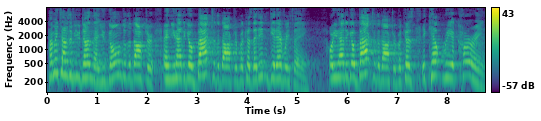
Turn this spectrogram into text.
How many times have you done that? You've gone to the doctor and you had to go back to the doctor because they didn't get everything. Or you had to go back to the doctor because it kept reoccurring.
